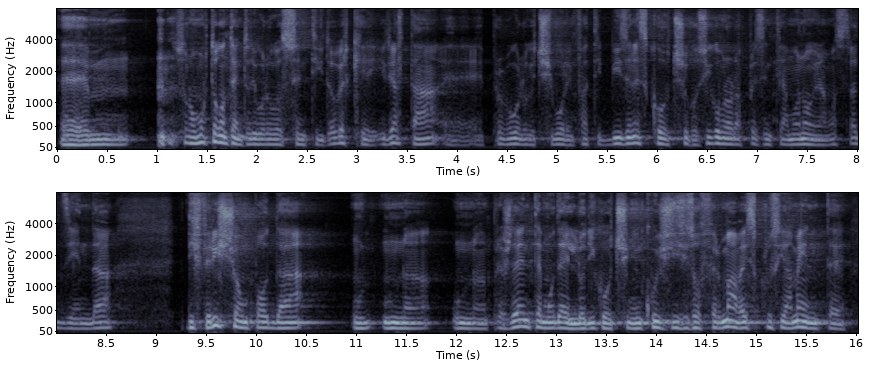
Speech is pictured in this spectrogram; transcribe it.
Eh, sono molto contento di quello che ho sentito perché in realtà eh, proprio quello che ci vuole, infatti il business coach, così come lo rappresentiamo noi, la nostra azienda, differisce un po' da un, un, un precedente modello di coaching in cui ci si soffermava esclusivamente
